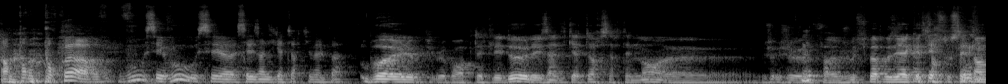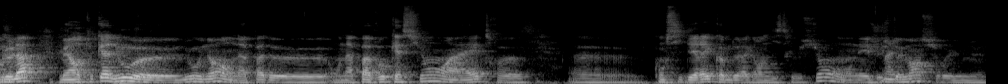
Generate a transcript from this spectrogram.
Alors pourquoi Vous, c'est vous ou c'est euh, les indicateurs qui ne veulent pas Peut-être les deux. Les indicateurs, certainement. Euh, je ne me suis pas posé la question sous cet angle-là. Mais en tout cas, nous, euh, nous non, on n'a pas, pas vocation à être euh, considéré comme de la grande distribution. On est justement sur une,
